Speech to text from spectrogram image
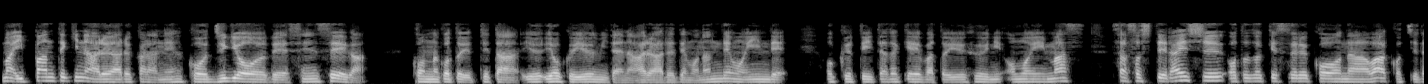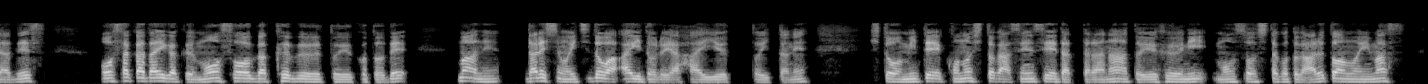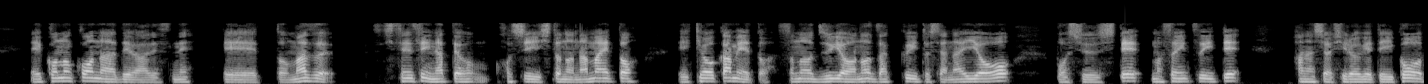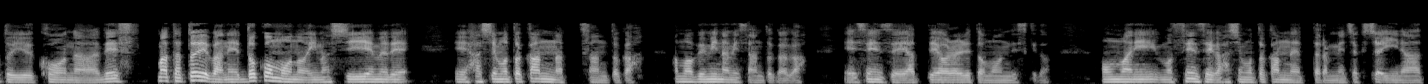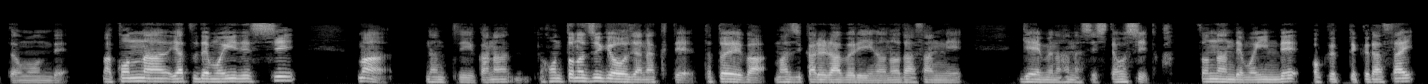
まあ一般的なあるあるからね、こう授業で先生がこんなこと言ってた、よく言うみたいなあるあるでも何でもいいんで、送っていただければというふうに思います。さあ、そして来週お届けするコーナーはこちらです。大阪大学妄想学部ということで、まあね、誰しも一度はアイドルや俳優といったね、人を見て、この人が先生だったらなというふうに妄想したことがあると思います。えーこのコーナーではですね、えーっと、まず、先生になってほしい人の名前と、え教科名と、その授業のざっくりとした内容を募集して、まあ、それについて話を広げていこうというコーナーです。まあ、例えばね、ドコモの今 CM で、えー橋本環奈さんとか、浜辺美波さんとかが、えー先生やっておられると思うんですけど、ほんまにもう先生が橋本環奈やったらめちゃくちゃいいなって思うんで、まあこんなやつでもいいですし、まあ、なんていうかな、本当の授業じゃなくて、例えばマジカルラブリーの野田さんにゲームの話してほしいとか、そんなんでもいいんで送ってください。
